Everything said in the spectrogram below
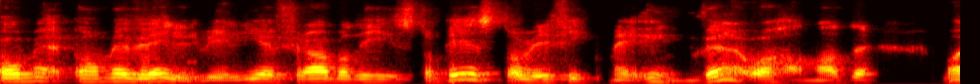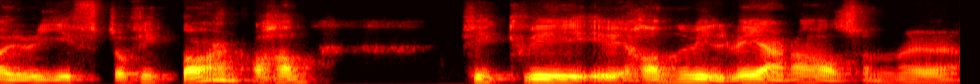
Og, med, og, med, velvilje fra både hist og pist. Og vi fikk med Yngve, og han hadde, var jo gift og fikk barn. Og han, fikk vi, han ville vi gjerne ha som uh,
